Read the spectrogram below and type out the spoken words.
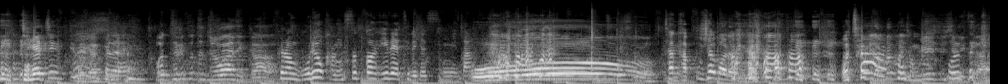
제가 찍을게 내가 그냥 어 드리프트 좋아하니까. 그럼 무료 강습권 1회 드리겠습니다. 오. 차 다 부셔버려 그냥. 어차피 남편분 정비해 주시니까.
